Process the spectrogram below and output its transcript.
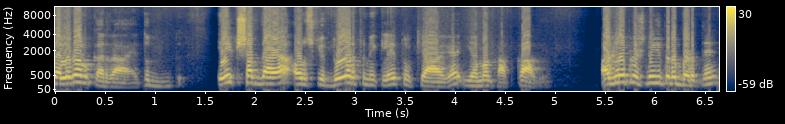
कलरव कर रहा है। तो एक शब्द आया और उसके दो अर्थ निकले तो क्या आ गया? यमक आपका आ गया। अगले प्रश्न की तरफ़ बढ़ते हैं।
